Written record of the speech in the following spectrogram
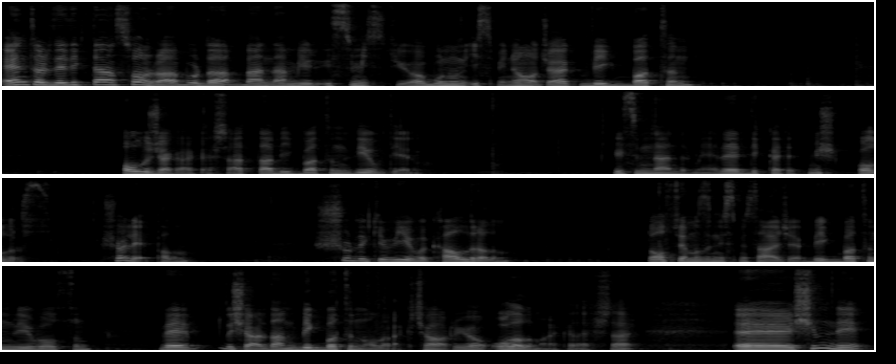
Enter dedikten sonra burada benden bir isim istiyor. Bunun ismi ne olacak? Big Button olacak arkadaşlar. Hatta Big Button View diyelim. İsimlendirmeye de dikkat etmiş oluruz. Şöyle yapalım. Şuradaki view'ı kaldıralım. Dosyamızın ismi sadece Big Button View olsun. Ve dışarıdan Big Button olarak çağırıyor olalım arkadaşlar. Ee, şimdi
